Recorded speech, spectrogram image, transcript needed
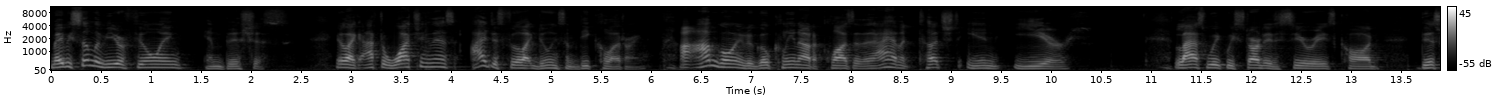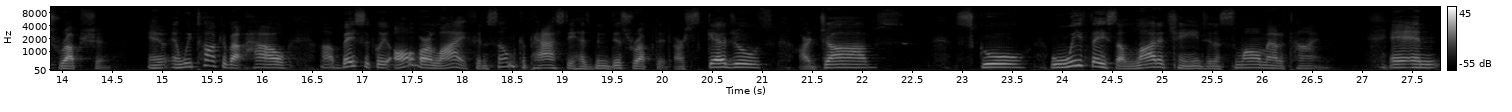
Maybe some of you are feeling ambitious. You're like, after watching this, I just feel like doing some decluttering. I'm going to go clean out a closet that I haven't touched in years. Last week we started a series called Disruption. And, and we talked about how uh, basically all of our life in some capacity has been disrupted. Our schedules, our jobs, school. We faced a lot of change in a small amount of time. And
